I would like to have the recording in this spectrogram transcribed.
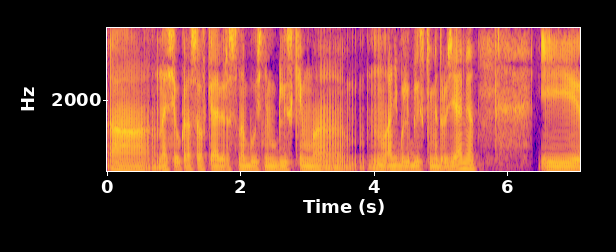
а, носил кроссовки Аверсона, был с ним близким, а, ну, они были близкими друзьями. И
